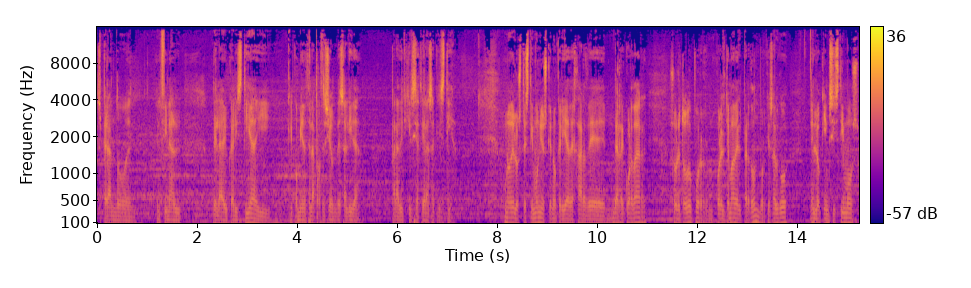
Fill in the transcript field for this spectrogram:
esperando el, final de la Eucaristía y que comience la procesión de salida para dirigirse hacia la sacristía. Uno de los testimonios que no quería dejar de, recordar, sobre todo por, por, el tema del perdón, porque es algo en lo que insistimos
